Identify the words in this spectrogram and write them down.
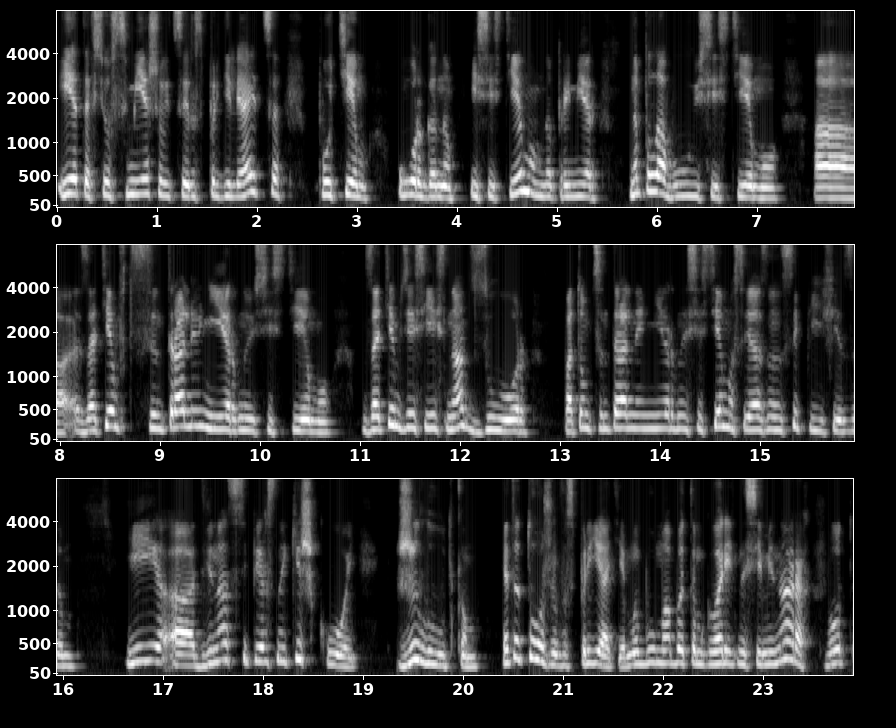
И это все смешивается и распределяется по тем органам и системам, например, на половую систему, а, затем в центральную нервную систему, затем здесь есть надзор, потом центральная нервная система связана с эпифизом и 12-перстной а, кишкой, желудком. Это тоже восприятие. Мы будем об этом говорить на семинарах. Вот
